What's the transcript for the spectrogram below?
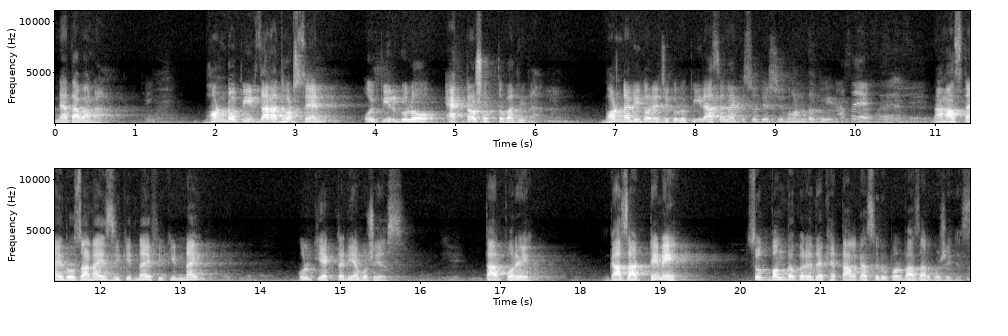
নেতা বানান। ভণ্ড পীর যারা ধরছেন ওই পীরগুলো একটাও সত্যবাদী না। ভণ্ডামি করে যেগুলো। পীর আছে না কিছু দেশে? ভণ্ড পীর? নামাজ নাই রোজা নাই জিকির নাই ফিকির নাই। কলকি একটা নিয়ে বসে আছে। তারপরে গাজা টেনে চোখ বন্ধ করে দেখে তাল গাছের উপর বাজার বসে গেছে।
